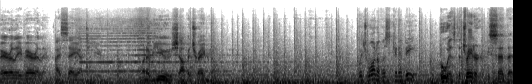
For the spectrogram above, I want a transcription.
Verily, verily, I say unto you, one of you shall betray me. Which one of us can it be? Who is the traitor? He said that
